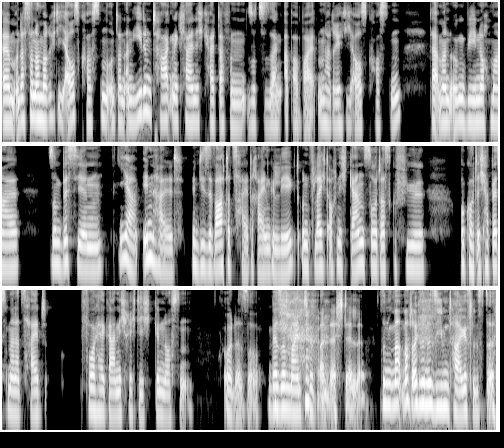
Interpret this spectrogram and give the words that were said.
ähm, und das dann nochmal richtig auskosten und dann an jedem Tag eine Kleinigkeit davon sozusagen abarbeiten und halt richtig auskosten. Da hat man irgendwie nochmal so ein bisschen, ja, Inhalt in diese Wartezeit reingelegt und vielleicht auch nicht ganz so das Gefühl, oh Gott, ich habe jetzt meine Zeit vorher gar nicht richtig genossen oder so. Wäre so mein Tipp an der Stelle. So, macht euch so eine Sieben-Tagesliste.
